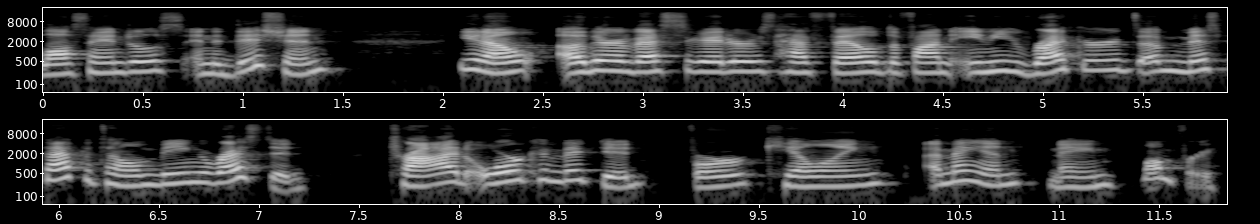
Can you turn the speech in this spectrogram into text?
Los Angeles. In addition, you know, other investigators have failed to find any records of Miss Pepitone being arrested, tried, or convicted for killing a man named Mumphrey.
